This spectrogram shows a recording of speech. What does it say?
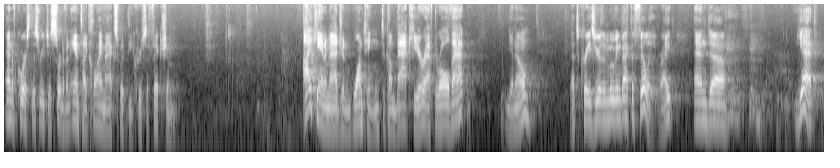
And of course, this reaches sort of an anticlimax with the crucifixion. I can't imagine wanting to come back here after all that, you know? That's crazier than moving back to Philly, right? And uh, yet,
